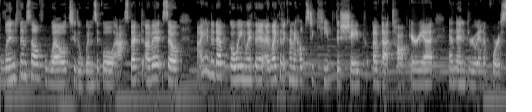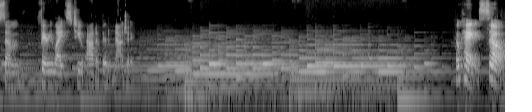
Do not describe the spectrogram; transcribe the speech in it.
lend themselves well to the whimsical aspect of it. So I ended up going with it. I like that it kind of helps to keep the shape of that top area and then threw in, of course, some fairy lights to add a bit of magic. Okay, so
